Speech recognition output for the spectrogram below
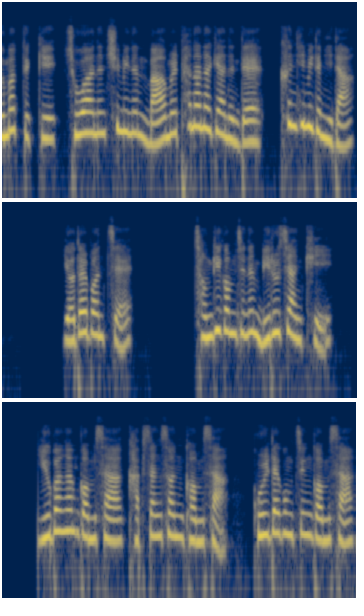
음악 듣기, 좋아하는 취미는 마음을 편안하게 하는데 큰 힘이 됩니다. 여덟 번째, 정기검진은 미루지 않기. 유방암 검사, 갑상선 검사, 골다공증 검사,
